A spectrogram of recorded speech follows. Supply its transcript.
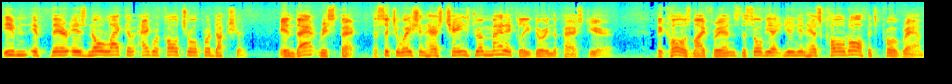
even if there is no lack of agricultural production. In that respect the situation has changed dramatically during the past year, because, my friends, the Soviet Union has called off its program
